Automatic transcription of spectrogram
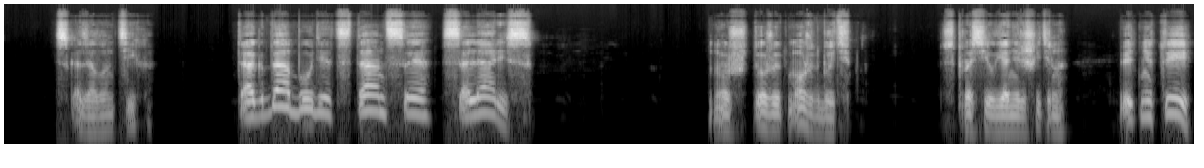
— сказал он тихо. «Тогда будет станция Солярис». «Ну что же это может быть?» — спросил я нерешительно. «Ведь не ты,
